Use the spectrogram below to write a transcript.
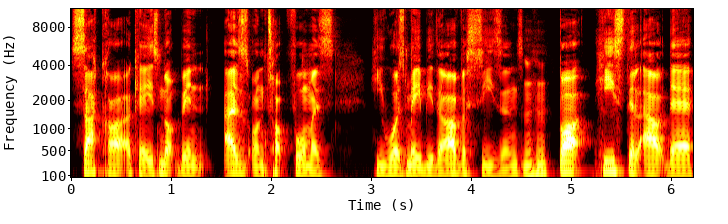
Saka, okay, he's not been as on top form as he was maybe the other seasons, Mhm. but he's still out there.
